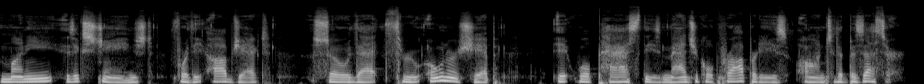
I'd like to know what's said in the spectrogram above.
Money is exchanged for the object so that through ownership, it will pass these magical properties on to the possessor.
